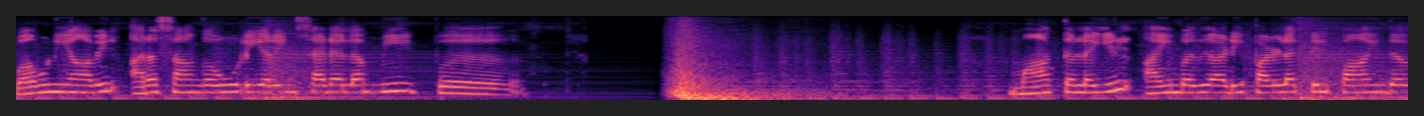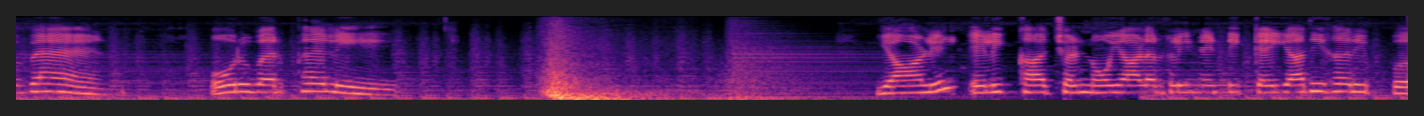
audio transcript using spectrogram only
வவுனியாவில் அரசாங்க ஊழியரின் சடலம் மீட்பு. மாத்தளையில் ஐம்பது அடி பள்ளத்தில் பாய்ந்த வேன். ஒருவர் பலி. யாழில் எலிக்காய்ச்சல் நோயாளர்களின் எண்ணிக்கை அதிகரிப்பு.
